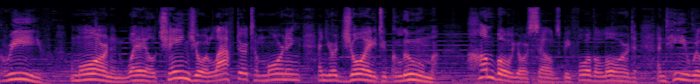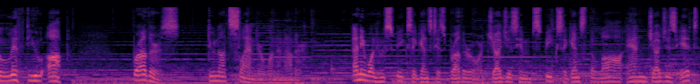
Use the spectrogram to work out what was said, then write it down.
Grieve, mourn, and wail. Change your laughter to mourning, and your joy to gloom. Humble yourselves before the Lord, and he will lift you up. Brothers, do not slander one another. Anyone who speaks against his brother or judges him speaks against the law and judges it.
